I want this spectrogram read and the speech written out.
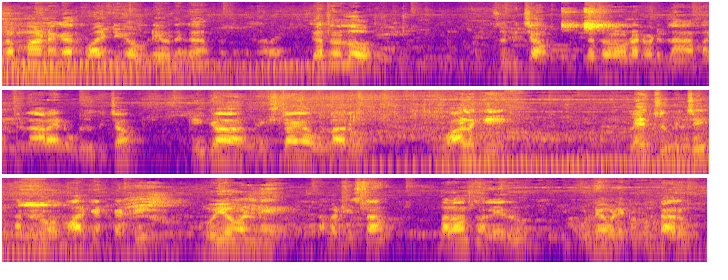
బ్రహ్మాండంగా క్వాలిటీగా ఉండే విధంగా గతంలో చూపించాం. గతంలో ఉన్నటువంటి మంత్రి నారాయణ కూడా చూపించాం. ఇంకా ఎక్స్ట్రాగా ఉన్నారు. వాళ్ళకి ప్లేస్ చూపించి అక్కడ ఒక మార్కెట్ కట్టి పోయేవాళ్ళని అక్కడికి ఇస్తాం బలవంతం లేదు. ఉండేవాళ్ళు ఇక్కడ ఉంటారు.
